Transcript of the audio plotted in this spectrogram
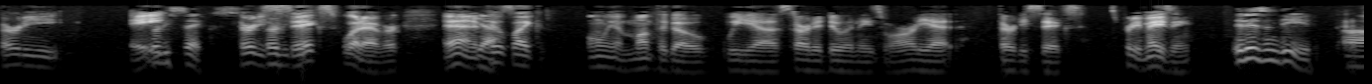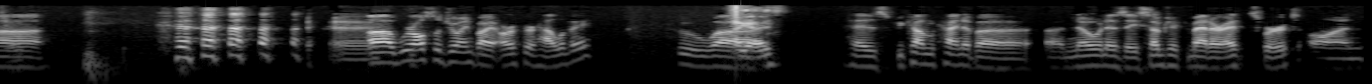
38? 36. 36? Whatever. And it Yeah. feels like only a month ago we uh, started doing these. We're already at 36. It's pretty amazing. It is indeed. Uh, uh, we're also joined by Arthur Halliday, who uh, Hi guys. Has become kind of a, a known as a subject matter expert on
